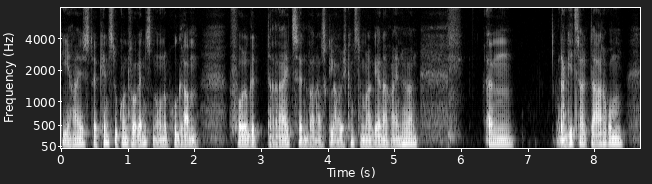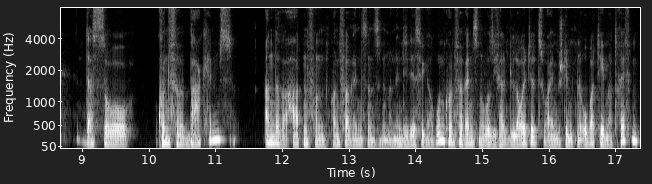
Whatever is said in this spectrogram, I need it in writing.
die heißt äh, Kennst du Konferenzen ohne Programm? Folge 13 war das, glaube ich. Kannst du mal gerne reinhören. Ähm, da geht es halt darum, dass so Konfer Barcamps andere Arten von Konferenzen sind. Man nennt die deswegen auch Unkonferenzen, wo sich halt Leute zu einem bestimmten Oberthema treffen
